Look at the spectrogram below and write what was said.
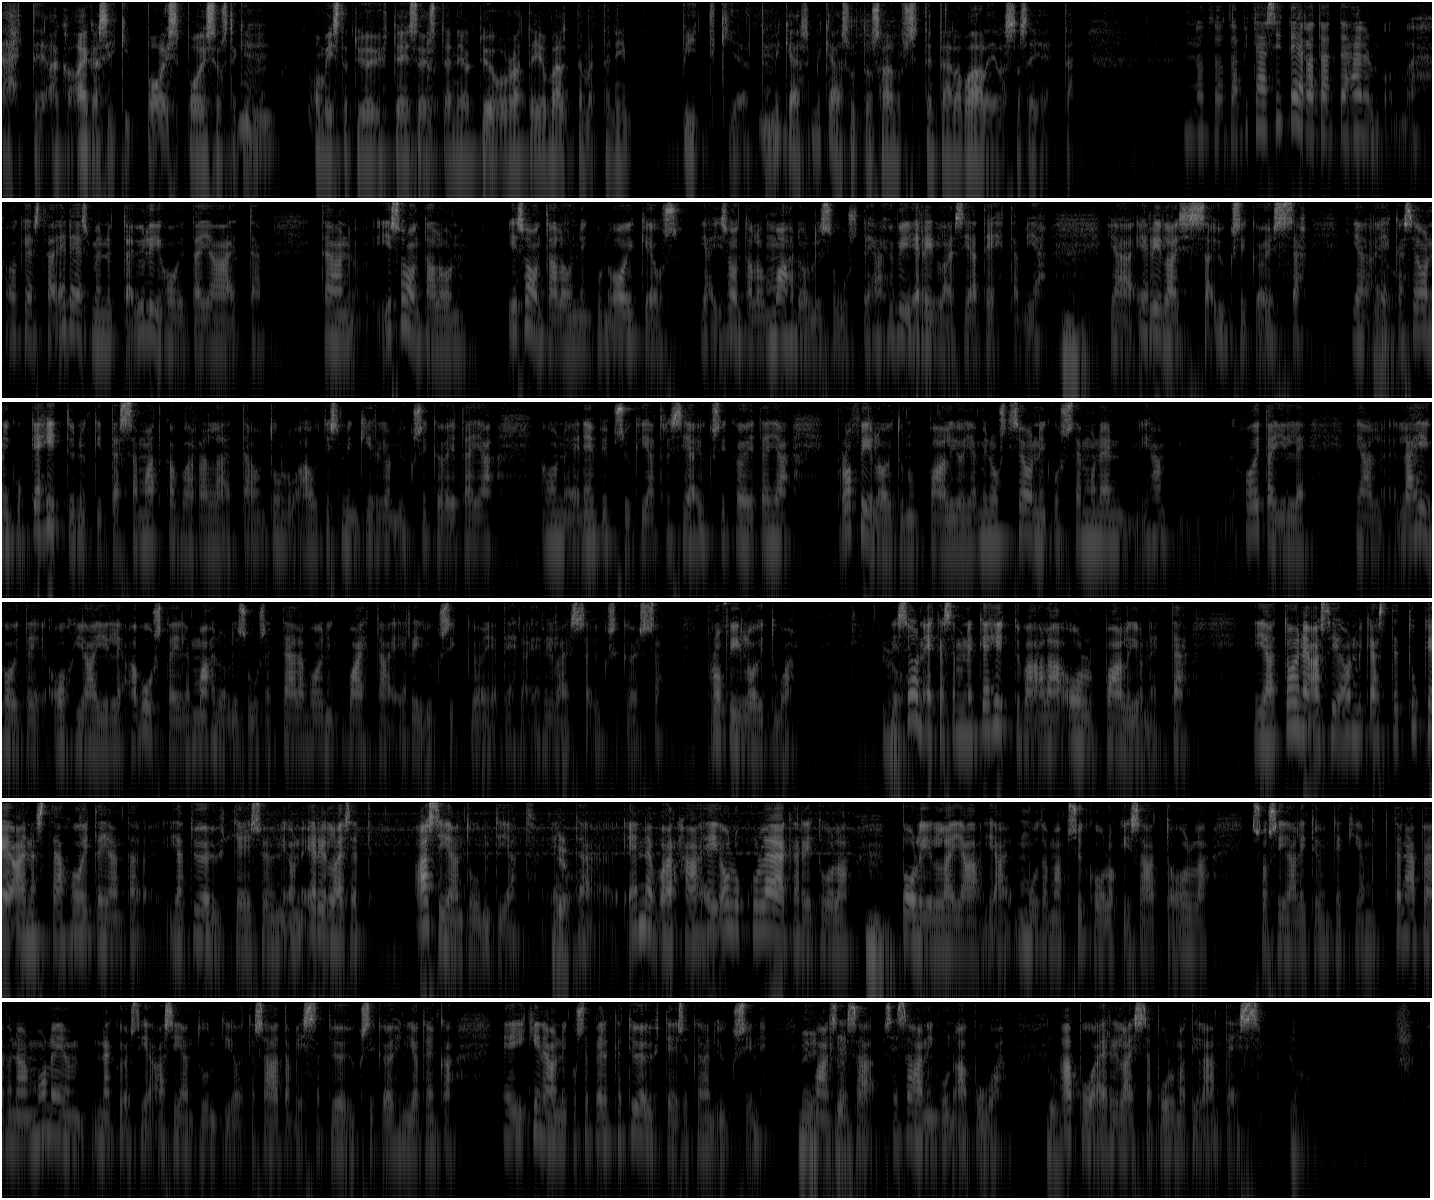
lähtee aika aikaisinkin pois, pois jostakin mm. omista työyhteisöistä, ja ne työurat ei ole välttämättä niin pitkiä. Että mm. mikä, mikä sut on saanut sitten täällä Vaalialassa se, että No tota, pitää siteerata tähän oikeastaan edesmennyttä ylihoitajaa, että tämä on ison talon, ison talon niin kuin oikeus ja ison talon mahdollisuus tehdä hyvin erilaisia tehtäviä hmm. ja erilaisissa yksiköissä. Ja Joo. ehkä se on niin kuin kehittynytkin tässä matkan varrella, että on tullut autismin kirjon yksiköitä ja on enempi psykiatrisia yksiköitä ja profiloitunut paljon. Ja minusta se on niin kuin semmoinen ihan hoitajille ja lähihoitajaohjaajille, avustajille mahdollisuus, että täällä voi niin kuin vaihtaa eri yksikköön ja tehdä erilaisissa yksiköissä profiloitua. Joo. Ja se on ehkä semmoinen kehittyvä ala ollut paljon. Että, ja toinen asia on, mikä sitten tukee aina sitä hoitajan ja työyhteisöä, niin on erilaiset asiantuntijat. Joo. Että ennen varhaa ei ollut kuin lääkäri tuolla hmm. polilla ja, ja muutama psykologi saattoi olla – sosiaalityöntekijä, mutta tänä päivänä on monen näköisiä asiantuntijoita saatavissa työyksiköihin, jotenka ei ikinä ole niin se pelkkä työyhteisökään yksin, niin, vaan se saa, se saa niin kuin apua, apua erilaisissa pulmatilanteissa. Joo.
